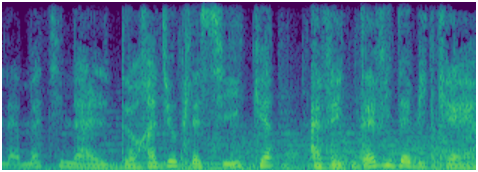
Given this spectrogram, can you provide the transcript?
La matinale de Radio Classique avec David Abiker.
